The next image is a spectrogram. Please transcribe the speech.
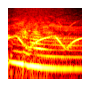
Ngira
